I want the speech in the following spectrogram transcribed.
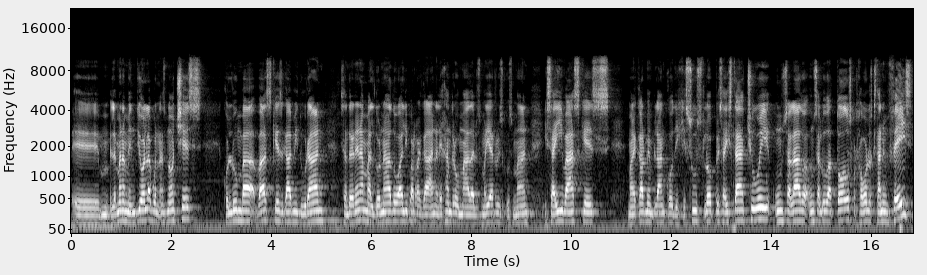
Eh, la hermana Mendiola, buenas noches. Columba Vázquez, Gaby Durán. Sandra Elena Maldonado, Ali Barragán, Alejandro Humada, Luis María Ruiz Guzmán, Isaí Vázquez, María Carmen Blanco, de Jesús López, ahí está Chuy, un saludo, un saludo a todos, por favor, los que están en Face,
